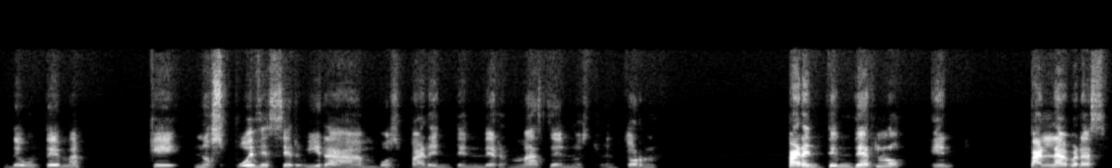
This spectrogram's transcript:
de un tema que nos puede servir a ambos para entender más de nuestro entorno. Para entenderlo en palabras,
